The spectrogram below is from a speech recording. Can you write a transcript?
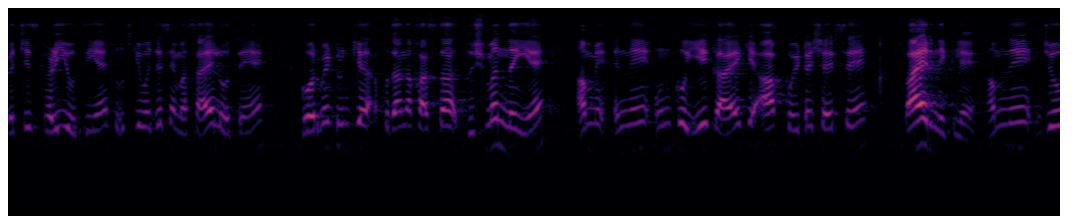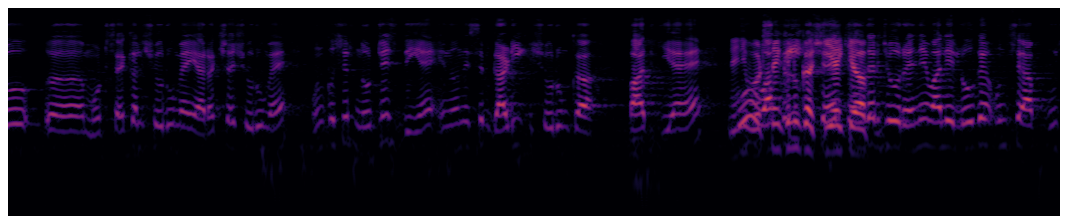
25 खड़ी होती हैं तो उसकी वजह से मसाइल होते हैं। गवर्नमेंट उनके, खुदा न खास्ता, दुश्मन नहीं है। हमने उनको ये कहा है कि आप कोयटा शहर से बाहर निकलें। हमने जो मोटरसाइकिल शोरूम है या रक्षा शोरूम है, उनको सिर्फ़ नोटिस दिए हैं। इन्होंने सिर्फ़ गाड़ी शोरूम का बात किया है नहीं, मोटरसाइकिलों वाकई का किया के क्या अंदर जो रहने वाले लोग हैं उनसे आप पूछ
